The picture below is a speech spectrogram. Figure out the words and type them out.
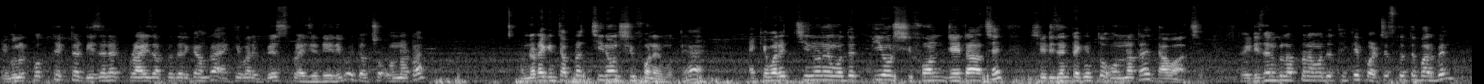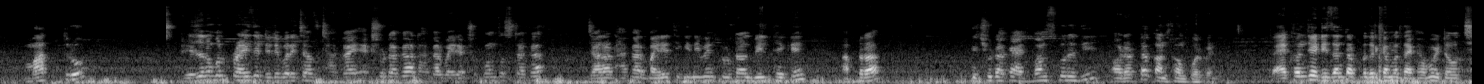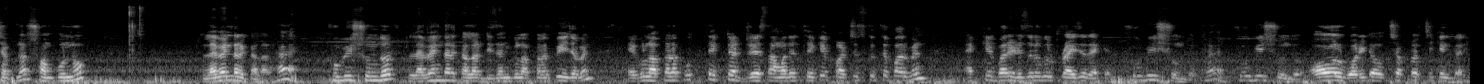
এগুলোর প্রত্যেকটা ডিজাইনের প্রাইস আপনাদেরকে আমরা একেবারে বেস্ট প্রাইজে দিয়ে দিব। এটা হচ্ছে অন্যটা অন্যটা কিন্তু আপনার চিরন শিফনের মধ্যে হ্যাঁ। একেবারে চিননের মধ্যে পিওর শিফন যেটা আছে, সেই ডিজাইনটা কিন্তু অন্যটায় দেওয়া আছে। তো এই ডিজাইনগুলো আপনারা আমাদের থেকে পারচেস করতে পারবেন। মাত্র রিজনেবল প্রাইসে ডেলিভারি চার্জ ঢাকায় একশো টাকা, ঢাকার বাইরে একশো পঞ্চাশ টাকা। যারা ঢাকার বাইরে থেকে নেবেন টোটাল বিল থেকে আপনারা কিছু টাকা অ্যাডভান্স করে দিয়ে অর্ডারটা কনফার্ম করবেন। তো এখন যে ডিজাইনটা আপনাদেরকে আমরা দেখাবো, এটা হচ্ছে আপনার সম্পূর্ণ ল্যাভেন্ডার কালার হ্যাঁ? খুবই সুন্দর ল্যাভেন্ডার কালার ডিজাইনগুলো আপনারা পেয়ে যাবেন। এগুলো আপনারা প্রত্যেকটা ড্রেস আমাদের থেকে পারচেস করতে পারবেন। একেবারে রিজনেবল প্রাইসে দেখেন, খুবই সুন্দর হ্যাঁ খুবই সুন্দর। অল বডিটা হচ্ছে আপনার চিকেন কারি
